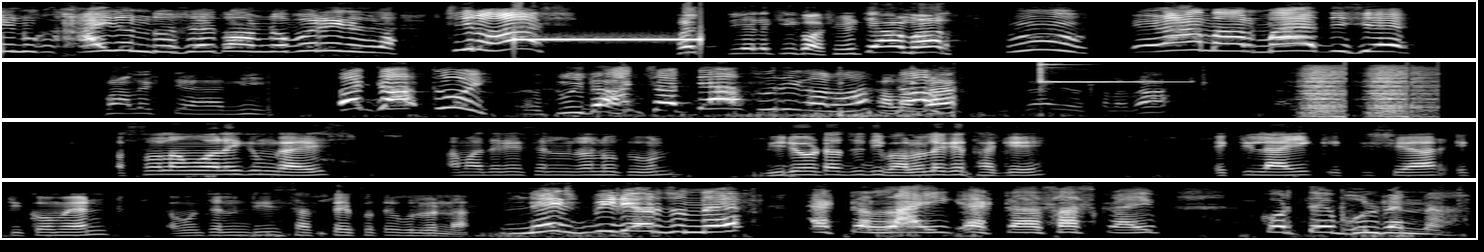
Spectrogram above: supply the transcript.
ইনুকে খাই দেন পড়ে গেছে চিরস তুই এলে কি কর সেটা আমার? হুম এরা আমার মায়ের দিছে। বালেক টিয়া নি যা তুই। তুই দা আচ্ছা চুরি করো আসসালামু আলাইকুম গাইস আমাদের এই চ্যানেলটা নতুন। ভিডিওটা যদি ভালো লেগে থাকে একটি লাইক একটি শেয়ার একটি কমেন্ট এবং চ্যানেলটি সাবস্ক্রাইব করতে ভুলবেন না। নেক্সট ভিডিওর জন্য একটা লাইক একটা সাবস্ক্রাইব করতে ভুলবেন না।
